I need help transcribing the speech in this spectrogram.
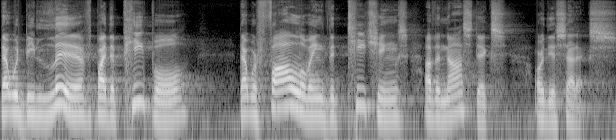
that would be lived by the people that were following the teachings of the Gnostics or the ascetics.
